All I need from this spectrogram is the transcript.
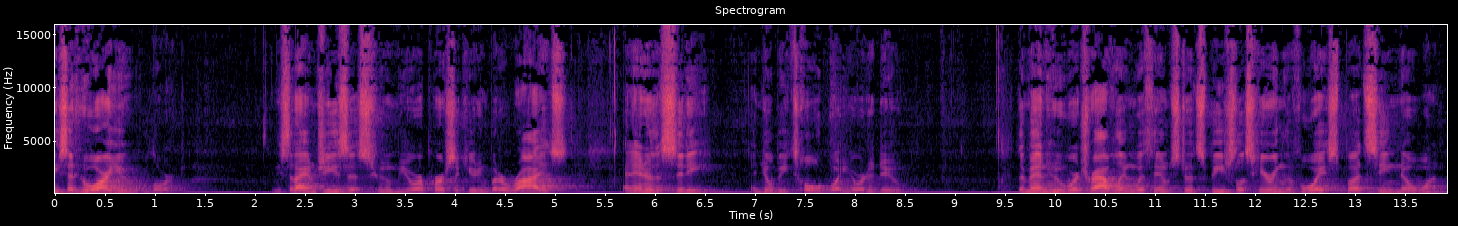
he said, Who are you, Lord? And he said, I am Jesus, whom you are persecuting, but arise and enter the city, and you'll be told what you are to do. The men who were traveling with him stood speechless, hearing the voice, but seeing no one.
